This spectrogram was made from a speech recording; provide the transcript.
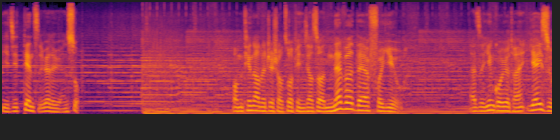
以及电子乐的元素。我们听到的这首作品叫做 Never There for You。来自英国乐团 Yazoo。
